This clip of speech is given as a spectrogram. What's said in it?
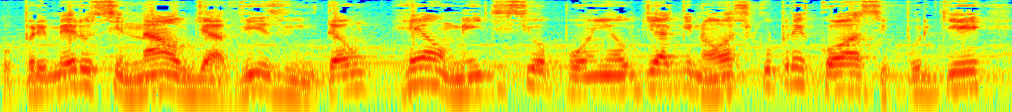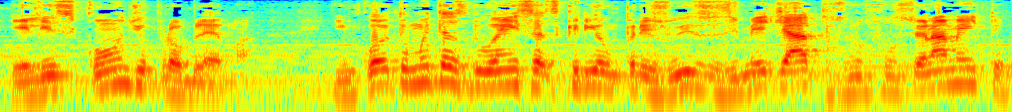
O primeiro sinal de aviso, então, realmente se opõe ao diagnóstico precoce, porque ele esconde o problema. Enquanto muitas doenças criam prejuízos imediatos no funcionamento,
